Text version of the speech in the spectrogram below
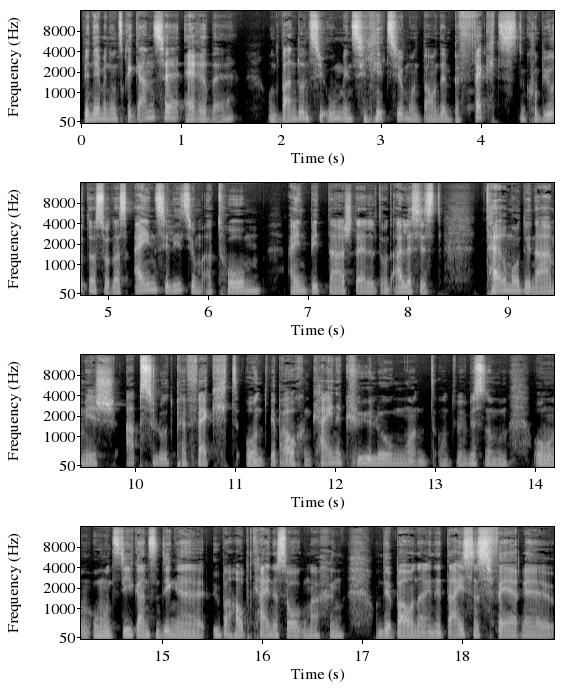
wir nehmen unsere ganze Erde und wandeln sie um in Silizium und bauen den perfektesten Computer, sodass ein Siliziumatom ein Bit darstellt und alles ist thermodynamisch absolut perfekt und wir brauchen keine Kühlung und, und wir müssen um, um, um uns die ganzen Dinge überhaupt keine Sorgen machen und wir bauen eine Dyson-Sphäre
